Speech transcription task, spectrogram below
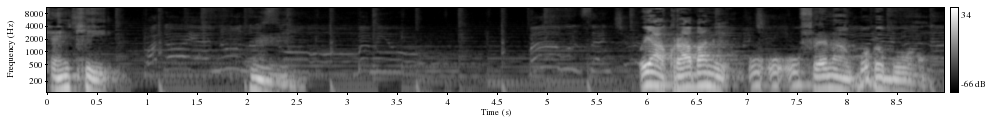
10k hmm. Woyɛ akoraa ba o wofrɛ no a bɔbɛbɔɔ no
